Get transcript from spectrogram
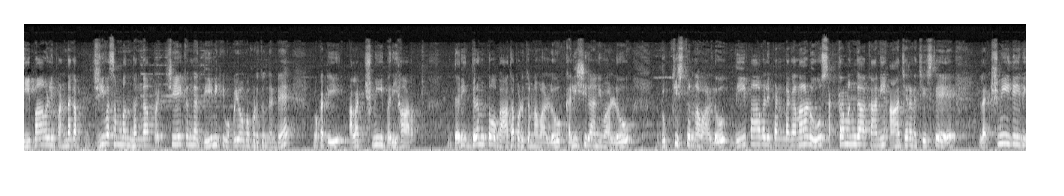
దీపావళి పండగ జీవ సంబంధంగా ప్రత్యేకంగా దేనికి ఉపయోగపడుతుందంటే ఒకటి అలక్ష్మీ పరిహారం. దరిద్రంతో బాధపడుతున్న వాళ్ళు కలిసి రాని వాళ్ళు దుఃఖిస్తున్న వాళ్ళు దీపావళి పండగ నాడు సక్రమంగా కానీ ఆచరణ చేస్తే లక్ష్మీదేవి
